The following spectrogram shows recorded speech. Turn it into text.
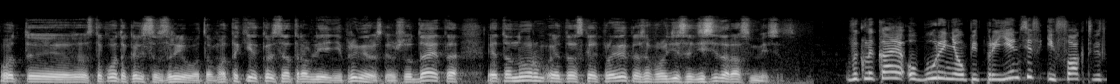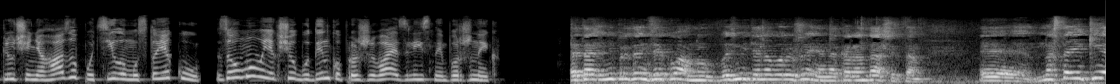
от э, с такого-то количества взрывов, там, от таких количества отравлений. К примеру скажу, что да, это, это норм, это, сказать, проверка должна проводиться действительно раз в месяц. Викликає обурення у підприємців і факт відключення газу по цілому стояку, за умови, якщо в будинку проживає злісний боржник. Это не претензия к вам, ну возьмите на вооружение, на карандашик там. Э, на стояке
